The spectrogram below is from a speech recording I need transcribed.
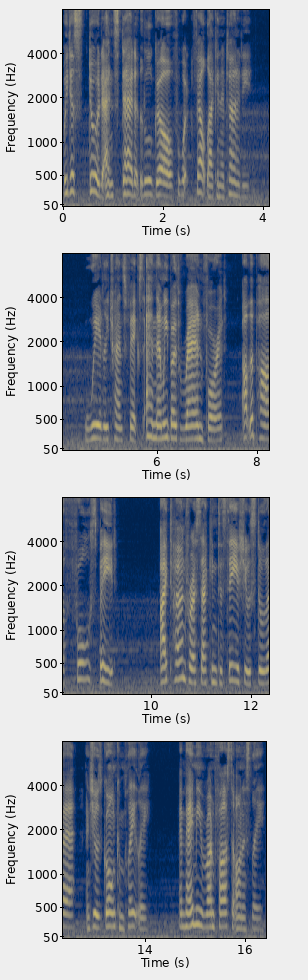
We just stood and stared at the little girl for what felt like an eternity weirdly transfixed, and then we both ran for it, up the path, full speed. I turned for a second to see if she was still there, and she was gone completely. It made me run faster, honestly,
